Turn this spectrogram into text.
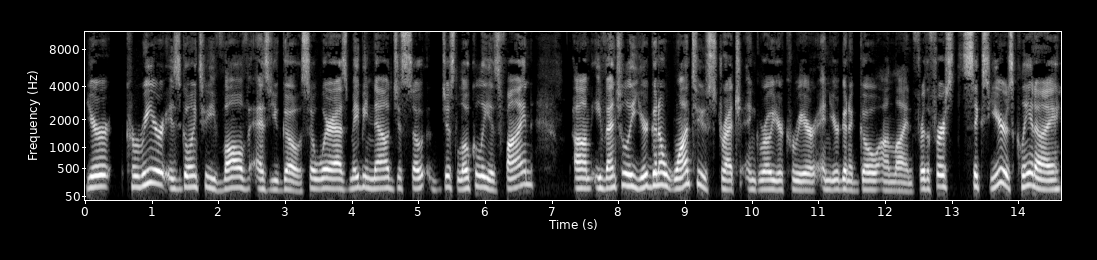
Your career is going to evolve as you go. So whereas maybe now just so just locally is fine, um, eventually you're going to want to stretch and grow your career and you're going to go online. For the first six years, Klee and I,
